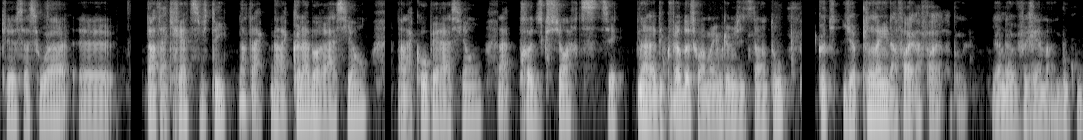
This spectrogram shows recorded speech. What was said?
Que ce soit euh, dans ta créativité, dans, la collaboration, dans la coopération, dans la production artistique, dans la découverte de soi-même, comme j'ai dit tantôt. Écoute, il y a plein d'affaires à faire là-bas. Il y en a vraiment beaucoup.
